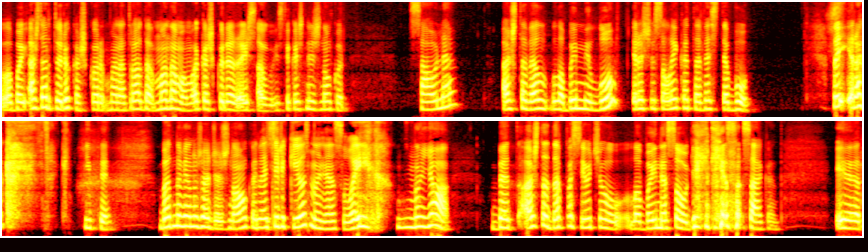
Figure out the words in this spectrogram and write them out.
labai, aš dar turiu kažkur, man atrodo, mano mama kažkur yra išsaugojus, tik aš nežinau kur. Saulė, aš tave labai mylu ir aš visą laiką tave stebu. Tai yra ką sakyti. Bet nu vienu žodžiu, žinau, kad... Bet ir kius, nu nes vaiką. Nu jo, bet aš tada pasijaučiau labai nesaugiai, tiesą sakant. Ir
